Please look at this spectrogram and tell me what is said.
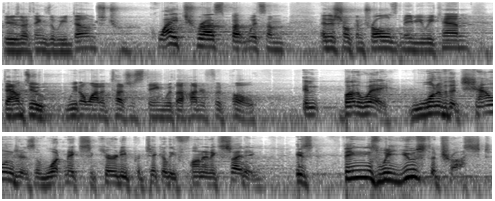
These are things that we don't tr quite trust, but with some additional controls, maybe we can. Down to we don't want to touch this thing with a 100-foot pole. And by the way, one of the challenges of what makes security particularly fun and exciting is things we used to trust.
